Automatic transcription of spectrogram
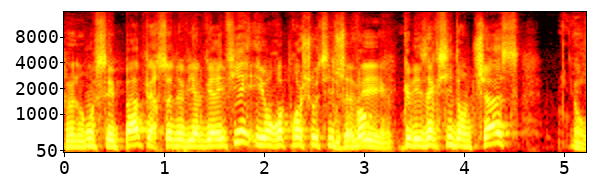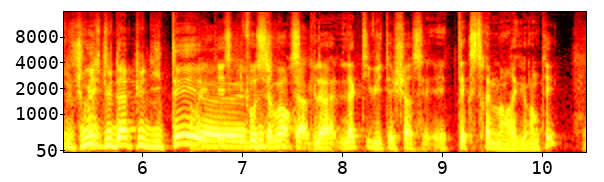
On ne sait pas, personne ne vient le vérifier. Et on reproche aussi souvent que les accidents de chasse jouissent d'une impunité. ce qu'il faut savoir, c'est que l'activité chasse est extrêmement réglementée, mmh.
